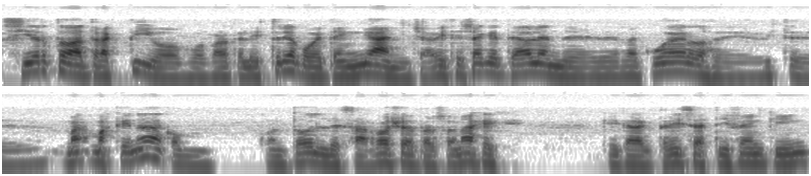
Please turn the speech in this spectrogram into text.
cierto atractivo por parte de la historia porque te engancha, ¿viste? Ya que te hablen de, recuerdos, de, ¿viste? más, que nada con, todo el desarrollo de personajes que, caracteriza a Stephen King,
